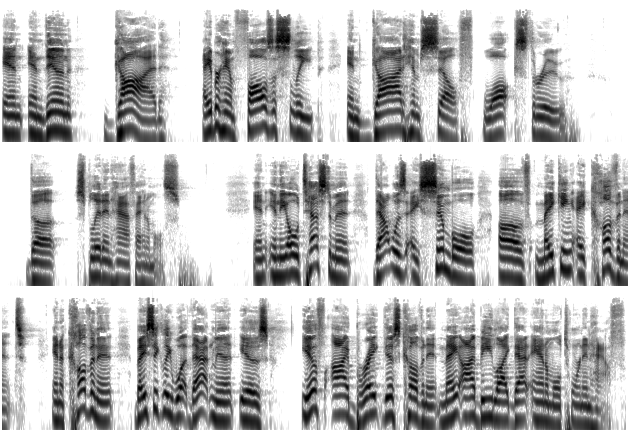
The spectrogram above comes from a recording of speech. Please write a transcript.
and, and then God, Abraham falls asleep, and God himself walks through the split in half animals. And in the Old Testament, that was a symbol of making a covenant. And a covenant, basically what that meant is if I break this covenant, may I be like that animal torn in half.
